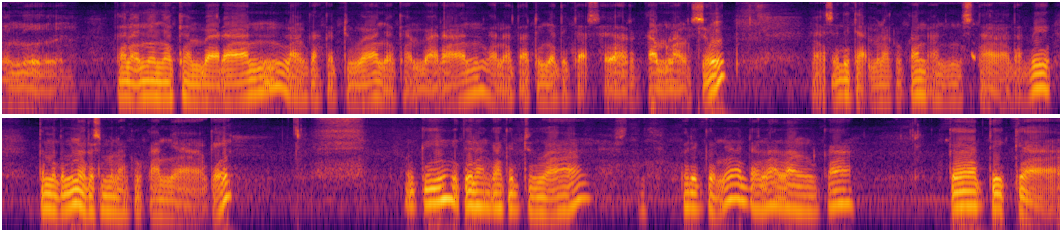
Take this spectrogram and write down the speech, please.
ini. Karena ini hanya gambaran langkah kedua hanya gambaran karena tadinya tidak saya rekam langsung. Nah, saya tidak melakukan uninstall tapi teman-teman harus melakukannya oke? Oke itu langkah kedua. Berikutnya adalah langkah ketiga.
